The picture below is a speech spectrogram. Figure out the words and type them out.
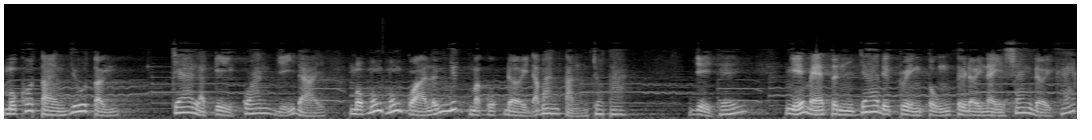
một kho tàng vô tận. Cha là kỳ quan vĩ đại, một món món quà lớn nhất mà cuộc đời đã ban tặng cho ta. Vì thế, nghĩa mẹ tình cha được truyền tụng từ đời này sang đời khác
